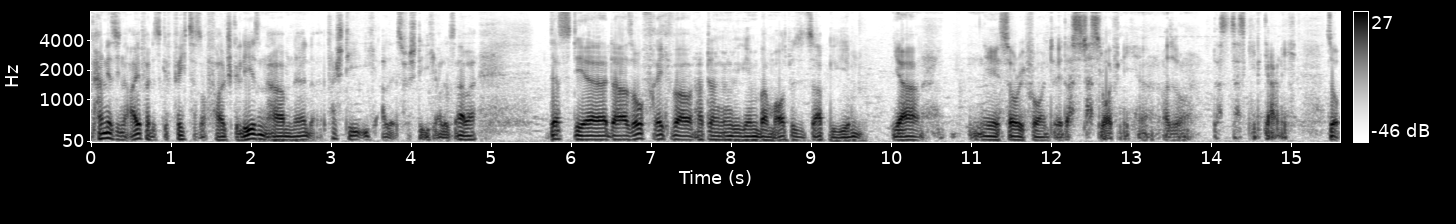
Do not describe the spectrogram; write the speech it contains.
kann jetzt in Eifer des Gefechts das auch falsch gelesen haben. Ne? Verstehe ich alles, verstehe ich alles. Aber dass der da so frech war und hat dann gegeben beim Hausbesitzer abgegeben, ja, nee, sorry, Freund, das, das läuft nicht. Ja? Also, das, das geht gar nicht. So,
